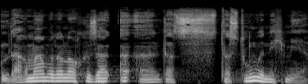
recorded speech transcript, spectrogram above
Und darum haben wir dann auch gesagt, äh, äh, das, das tun wir nicht mehr.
